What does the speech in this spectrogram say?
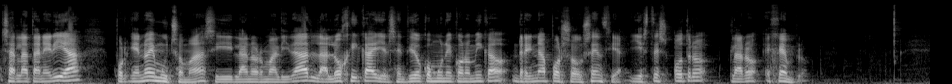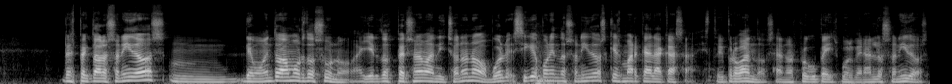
charlatanería, porque no hay mucho más, y la normalidad, la lógica y el sentido común económico reina por su ausencia, y este es otro claro ejemplo. Respecto a los sonidos, mm, de momento vamos 2-1. Ayer dos personas me han dicho, no, no, sigue poniendo sonidos que es marca de la casa. Estoy probando, o sea, no os preocupéis, volverán los sonidos.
